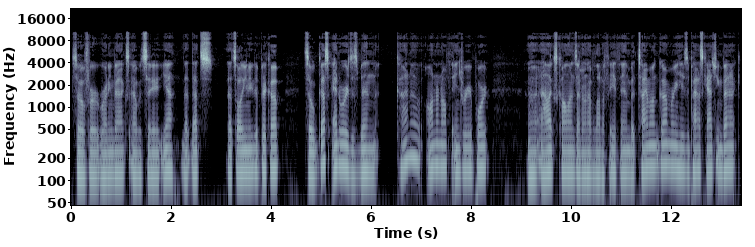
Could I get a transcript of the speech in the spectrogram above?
So for running backs, I would say, yeah, that that's that's all you need to pick up. So Gus Edwards has been kind of on and off the injury report. Uh, Alex Collins, I don't have a lot of faith in, but Ty Montgomery, he's a pass catching back.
